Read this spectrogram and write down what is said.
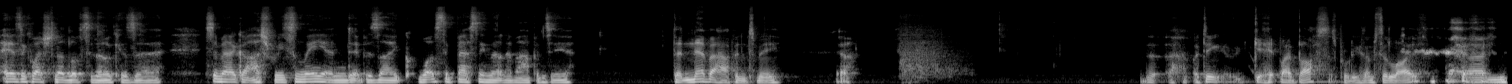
here's a question I'd love to know because uh something I got asked recently and it was like, what's the best thing that ever happened to you? That never happened to me. Yeah. that I didn't get hit by a bus. That's probably because I'm still alive. Um,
